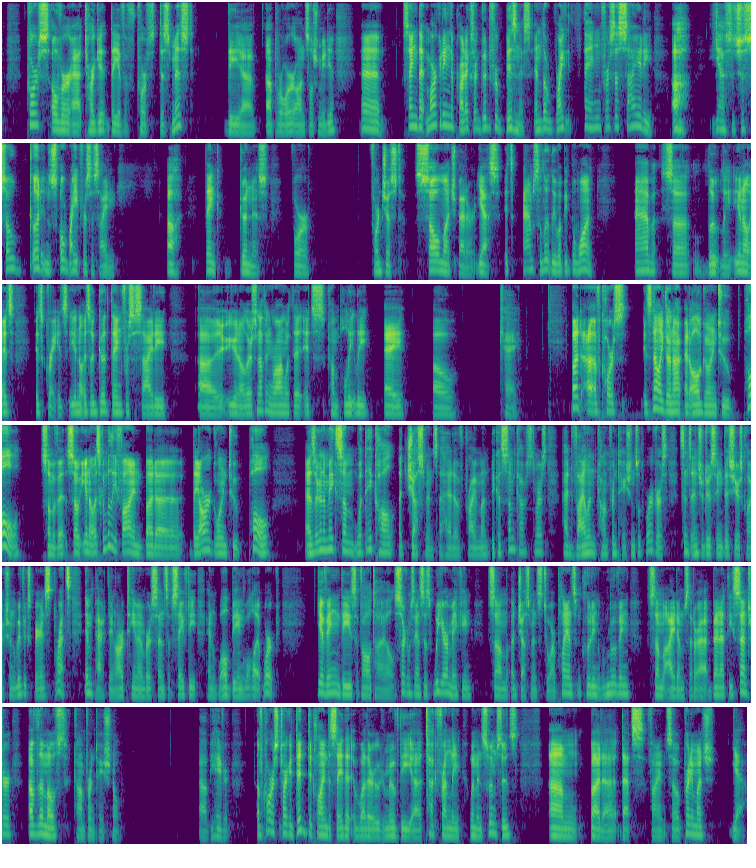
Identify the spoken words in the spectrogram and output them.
course over at Target they have of course dismissed the uh, uproar on social media. Uh, saying that marketing the products are good for business and the right thing for society. Ah, yes, it's just so good and so right for society. Ah, thank goodness for for just so much better. Yes, it's absolutely what people want. Absolutely. You know, it's it's great. It's you know, it's a good thing for society. Uh, you know, there's nothing wrong with it. It's completely a O K. But uh, of course, it's not like they're not at all going to pull some of it. So, you know, it's completely fine, but uh, they are going to pull as they're going to make some what they call adjustments ahead of Prime Month because some customers had violent confrontations with workers. Since introducing this year's collection, we've experienced threats impacting our team members' sense of safety and well being while at work. Given these volatile circumstances, we are making some adjustments to our plans, including removing some items that are at, been at the center of the most confrontational uh, behavior. Of course, Target did decline to say that whether it would remove the uh, tuck-friendly women's swimsuits, um, but uh, that's fine. So pretty much, yeah.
